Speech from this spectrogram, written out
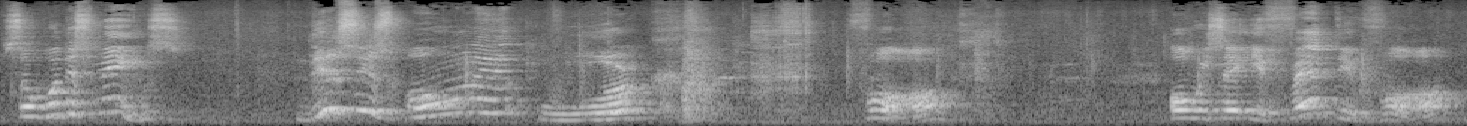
So what this means, this is only work for, or we say effective for,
